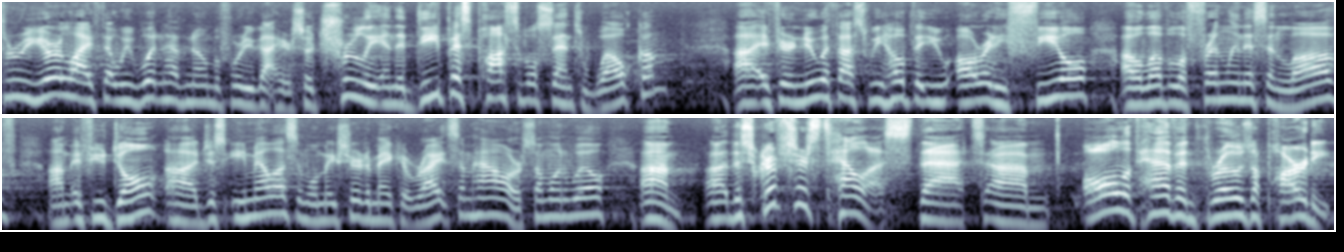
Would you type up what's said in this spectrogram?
through your life that we wouldn't have known before you got here. So, truly, in the deepest possible sense, welcome. Uh, if you're new with us, we hope that you already feel a level of friendliness and love. Um, if you don't, uh, just email us and we'll make sure to make it right somehow, or someone will. Um, uh, the scriptures tell us that um, all of heaven throws a party.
